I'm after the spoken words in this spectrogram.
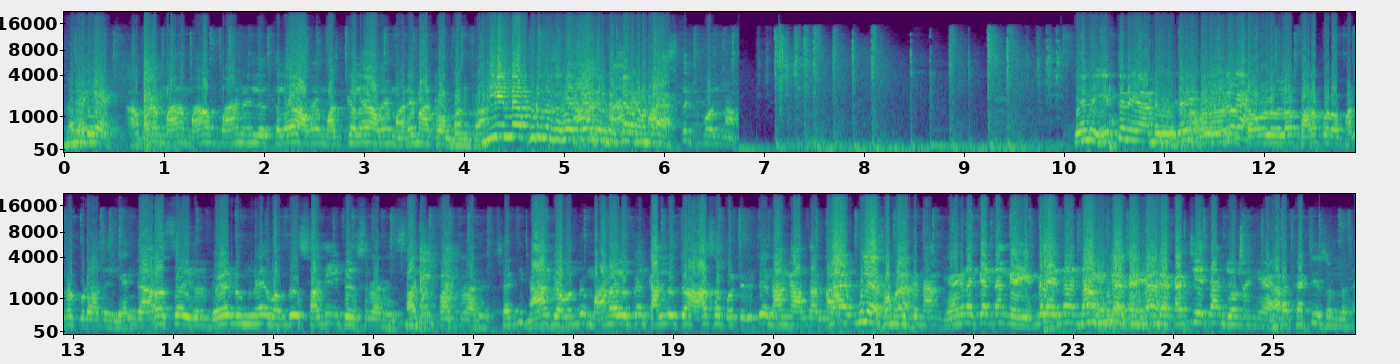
நமக்கு அவன் மா- மா- மாநிலத்துல அவன் மக்களை அவன் மடைமாற்றம் பண்றான். நீ என்ன புடுங்கிறதுக்கு போய் தேர்தல் பிரச்சாரம் பண்ற? மாசத்துக்கு பண்ணான் ஏங்க இத்தனை ஆண்டுகள் தவறான தகவல்களை பரப்புரை பண்ணக்கூடாது. எங்க அரசு இவர் வேணும்னே வந்து சதி பேசுறாரு சதி பண்றாரு. சதி நாங்க வந்து மணலுக்கும் கல்லுக்கும் ஆசைப்பட்டுக்கிட்டு நாங்க அந்த எனக்கு என்னங்க எங்களை என்ன எங்க கட்சியை தான் சொல்றீங்க? யார கட்சியை சொல்லுங்க.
